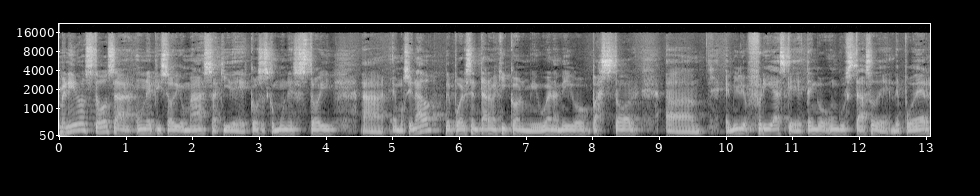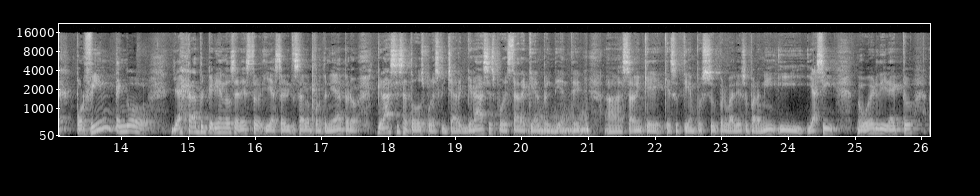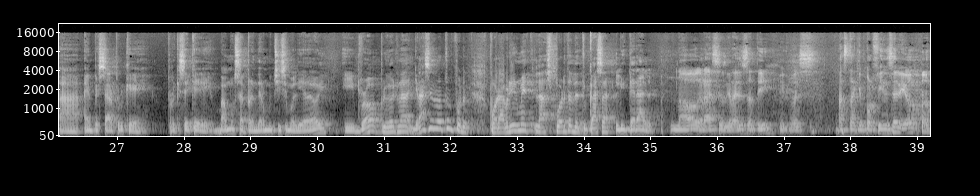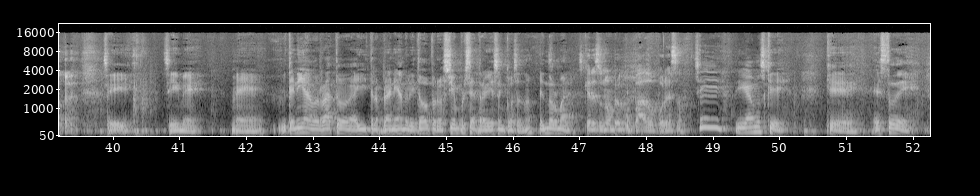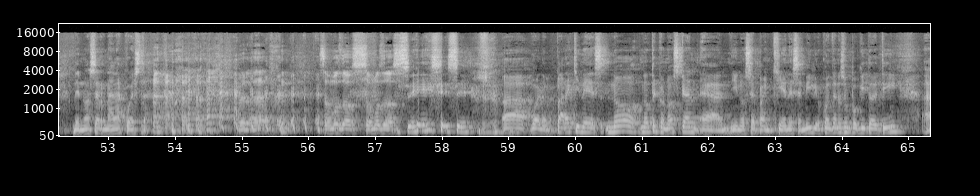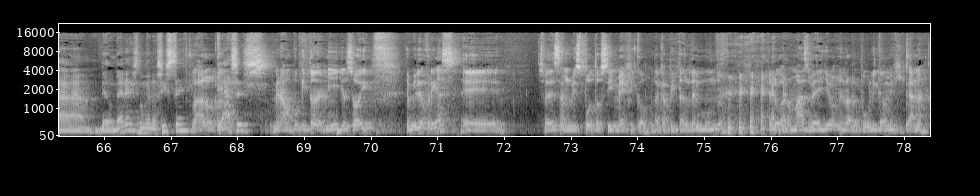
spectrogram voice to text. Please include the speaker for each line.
Speaker 1: Bienvenidos todos a un episodio más aquí de Cosas Comunes. Estoy ah, emocionado de poder sentarme aquí con mi buen amigo, pastor ah, Emilio Frías, que tengo un gustazo de, poder, por fin tengo ya rato queriendo hacer esto y hasta ahorita da la oportunidad, pero gracias a todos por escuchar, gracias por estar aquí al pendiente. Ah, saben que, que, su tiempo es súper valioso para mí y, y, así me voy a ir directo a empezar porque porque sé que vamos a aprender muchísimo el día de hoy. Y, bro, primero que nada, gracias, Roto, por, por abrirme las puertas de tu casa, literal.
Speaker 2: No, gracias, gracias a ti. Y pues, hasta que por fin se dio.
Speaker 1: sí, sí, me, me, tenía un rato ahí planeándolo y todo, pero siempre se atraviesan cosas, ¿no? Es normal.
Speaker 2: Es que eres un hombre ocupado por eso.
Speaker 1: Sí, digamos que, que esto de, de no hacer nada cuesta.
Speaker 2: ¿Verdad? somos dos, somos dos.
Speaker 1: Sí, sí, sí. Ah, bueno, para quienes no, no te conozcan ah, y no sepan quién es Emilio, cuéntanos un poquito de ti, uh, de dónde eres, dónde naciste,
Speaker 2: claro,
Speaker 1: qué haces.
Speaker 2: Mira, un poquito de mí. Yo soy Emilio Frías. Eh, soy de San Luis Potosí, México, la capital del mundo, el lugar más bello en la República Mexicana.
